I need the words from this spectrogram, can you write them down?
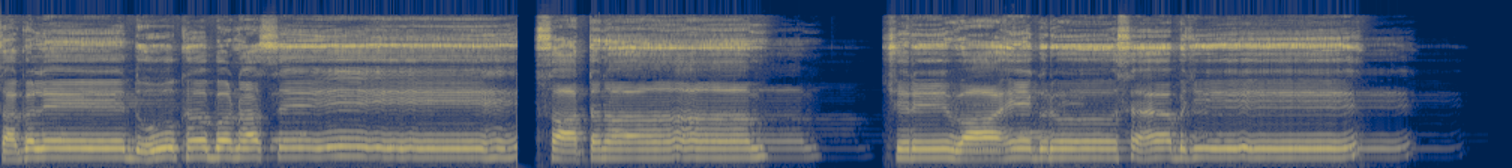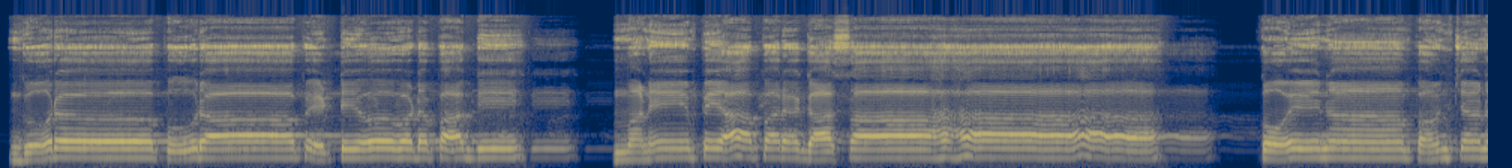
ਸਗਲੇ ਦੁਖ ਬਨਾਸੇ। ਸਤਨਾਮ ਸ੍ਰੀ ਵਾਹਿਗੁਰੂ ਸਾਹਿਬ ਜੀ। ਗੁਰ ਪੂਰਾ ਭੇਟਿਓ ਵਡ ਭਾਗੇ ਮਨੇ ਪਿਆ ਪਰਗਾਸਾ। ਕੋਈ ਨਾ ਪਹੁੰਚਨ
